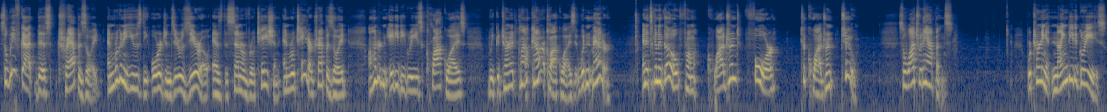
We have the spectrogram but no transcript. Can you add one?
So we've got this trapezoid, and we're going to use the origin 0, 0 as the center of rotation and rotate our trapezoid 180 degrees clockwise. We could turn it counterclockwise. It wouldn't matter. And it's going to go from quadrant 4 to quadrant 2. So watch what happens. We're turning it 90 degrees,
